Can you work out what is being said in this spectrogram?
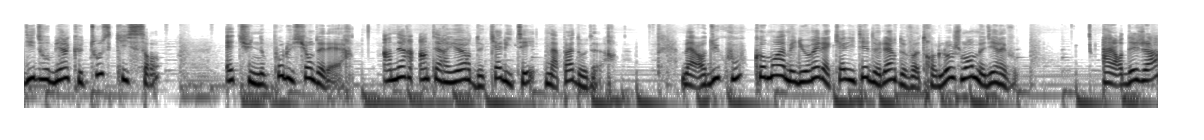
dites-vous bien que tout ce qui sent est une pollution de l'air. Un air intérieur de qualité n'a pas d'odeur. Mais alors du coup, comment améliorer la qualité de l'air de votre logement, me direz-vous? Alors déjà,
